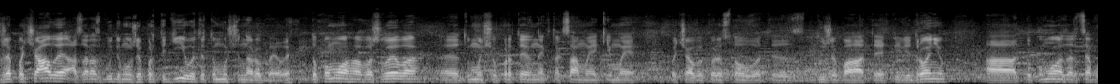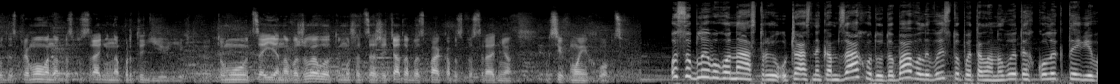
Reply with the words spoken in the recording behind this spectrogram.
вже почали, а зараз будемо вже протидіювати тому, що наробили. Допомога важлива, е, тому що противник, так само як і ми, почав використовувати дуже багато FPV-дронів. А допомога зараз ця буде спрямована безпосередньо на протидію їхньої. Тому це є важливо, тому що це життя та безпека безпосередньо усіх моїх хлопців. Особливого настрою учасникам заходу додавали виступи талановитих колективів.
